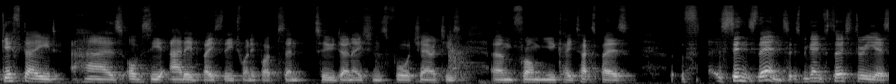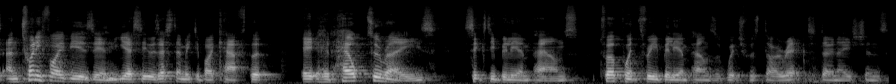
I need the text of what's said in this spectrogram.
Gift Aid has obviously added basically 25% to donations for charities um, from UK taxpayers since then. So it's been going for 33 years. And 25 years in, yes, it was estimated by CAF that it had helped to raise 60 billion pounds, 12.3 billion pounds of which was direct donations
